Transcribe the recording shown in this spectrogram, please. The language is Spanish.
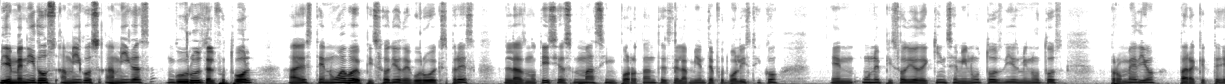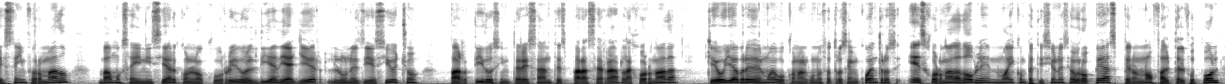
Bienvenidos amigos, amigas, gurús del fútbol a este nuevo episodio de Gurú Express, las noticias más importantes del ambiente futbolístico en un episodio de 15 minutos, 10 minutos promedio para que te esté informado. Vamos a iniciar con lo ocurrido el día de ayer, lunes 18, partidos interesantes para cerrar la jornada que hoy abre de nuevo con algunos otros encuentros. Es jornada doble, no hay competiciones europeas, pero no falta el fútbol.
